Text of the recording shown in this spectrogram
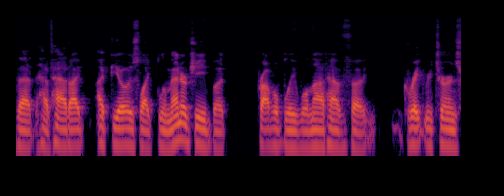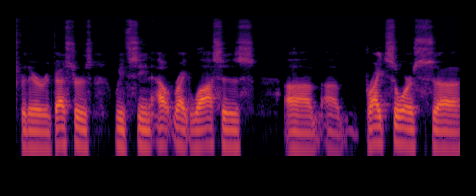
that have had I- IPOs like Bloom Energy, but probably will not have great returns for their investors. We've seen outright losses. Um, uh, BrightSource uh,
